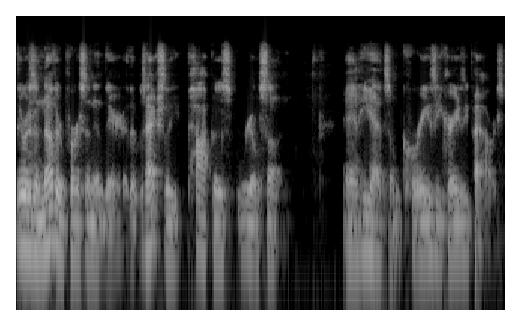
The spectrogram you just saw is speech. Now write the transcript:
There was another person in there that was actually Papa's real son, and he had some crazy, crazy powers.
